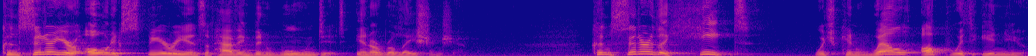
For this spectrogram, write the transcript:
Consider your own experience of having been wounded in a relationship. Consider the heat which can well up within you,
